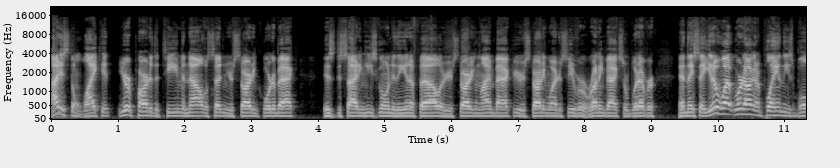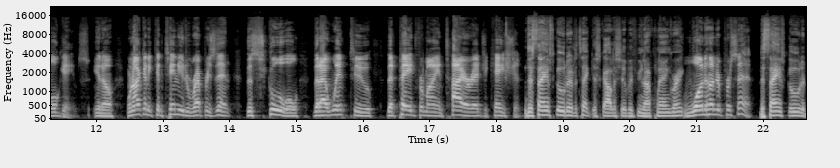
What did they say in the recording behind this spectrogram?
I just don't like it. You're a part of the team, and now all of a sudden your starting quarterback is deciding he's going to the NFL, or your starting linebacker, your starting wide receiver, or running backs, or whatever. And they say, you know what? We're not going to play in these bowl games. You know, we're not going to continue to represent the school that I went to that paid for my entire education. The same school that'll take your scholarship if you're not playing great. 100%. The same school that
